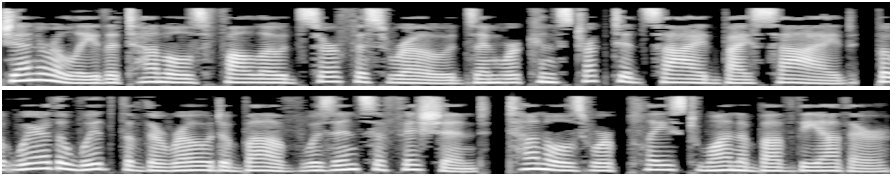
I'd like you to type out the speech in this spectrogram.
Generally the tunnels followed surface roads and were constructed side by side, but where the width of the road above was insufficient, tunnels were placed one above the other.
